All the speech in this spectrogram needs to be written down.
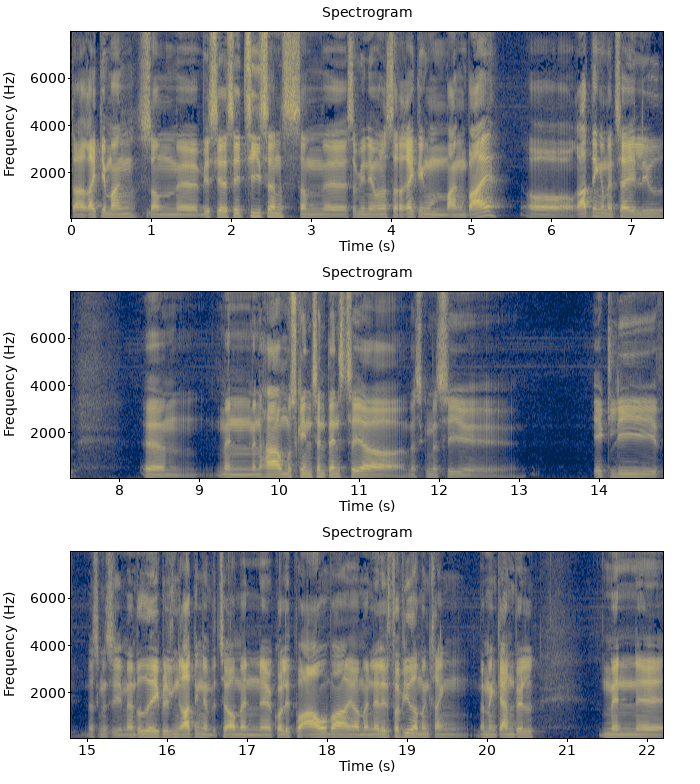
der er rigtig mange, som, øh, hvis jeg har set teaseren, som, øh, som vi nævner, så er der rigtig mange veje og retninger, man tager i livet. Øhm, men man har måske en tendens til at, hvad skal man sige, øh, ikke lige, hvad skal man sige, man ved ikke, hvilken retning man vil tage, og man øh, går lidt på afveje, og man er lidt forvirret omkring, hvad man gerne vil. Men øh,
